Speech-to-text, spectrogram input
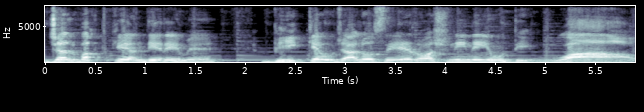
जल वक्त के अंधेरे में भीग के उजालों से रोशनी नहीं होती। Wow!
